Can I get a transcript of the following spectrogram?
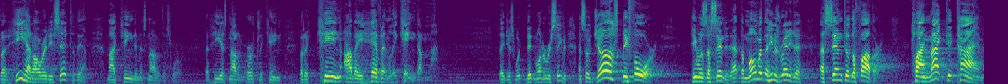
But he had already said to them, My kingdom is not of this world. That he is not an earthly king, but a king of a heavenly kingdom. They just didn't want to receive it. And so, just before he was ascended, at the moment that he was ready to ascend to the Father, climactic time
